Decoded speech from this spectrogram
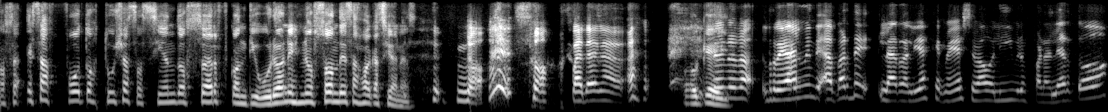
O sea, esas fotos tuyas haciendo surf con tiburones no son de esas vacaciones. No, no, para nada. Ok. No, no, no, realmente, aparte, la realidad es que me había llevado libros para leer todo,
